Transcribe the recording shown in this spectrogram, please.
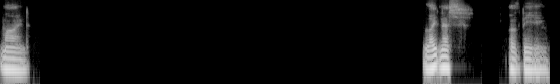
mind. Lightness of being.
